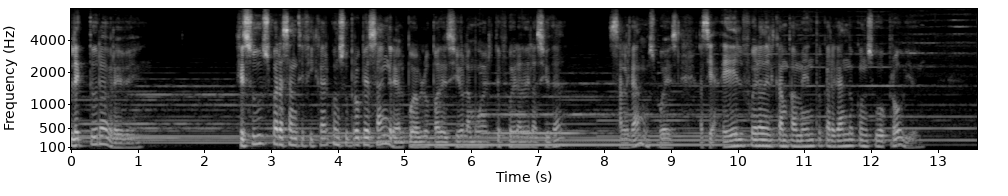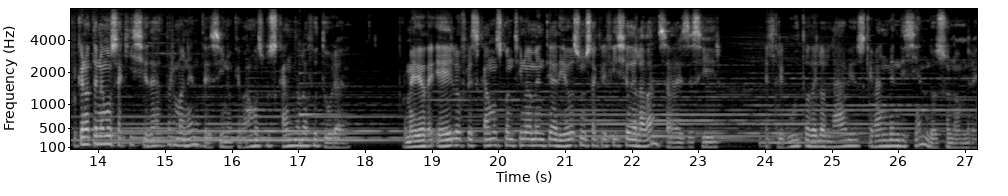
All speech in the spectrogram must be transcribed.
Lectura breve. Jesús, para santificar con su propia sangre al pueblo, padeció la muerte fuera de la ciudad. Salgamos, pues, hacia Él fuera del campamento cargando con su oprobio, porque no tenemos aquí ciudad permanente, sino que vamos buscando la futura. Por medio de Él ofrezcamos continuamente a Dios un sacrificio de alabanza, es decir, el tributo de los labios que van bendiciendo su nombre.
